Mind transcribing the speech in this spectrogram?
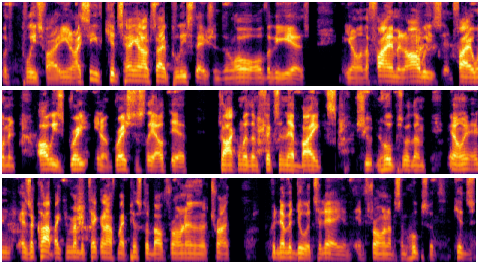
with police fire. You know, I see kids hanging outside police stations and all over the years. You know, and the firemen always and firewomen always great, you know, graciously out there talking with them, fixing their bikes, shooting hoops with them. You know, and, and as a cop, I can remember taking off my pistol belt, throwing it in the trunk. Could never do it today, and, and throwing up some hoops with kids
